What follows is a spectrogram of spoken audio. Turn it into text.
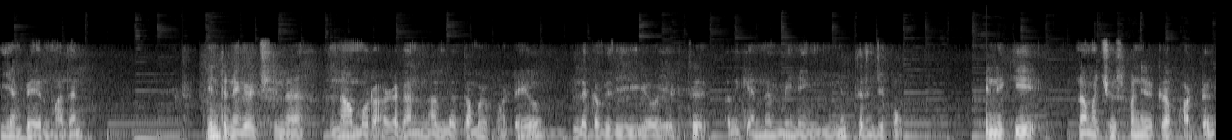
என் பேர் மதன். இந்த நிகழ்ச்சியில் நாம் ஒரு அழகான நல்ல தமிழ் பாட்டையோ இல்லை கவிதையோ எடுத்து அதுக்கு என்ன மீனிங்னு தெரிஞ்சுப்போம். இன்னைக்கு நம்ம சூஸ் பண்ணியிருக்கிற பாட்டு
